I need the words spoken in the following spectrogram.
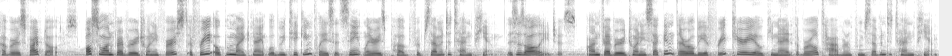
Cover is $5. Also on February 21st, a free open mic night will be taking place at St. Larry's Pub from 7 to 10 p.m. This is all ages. On February 22nd, there will be a free karaoke night at the Royal Tavern from 7 to 10 p.m.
